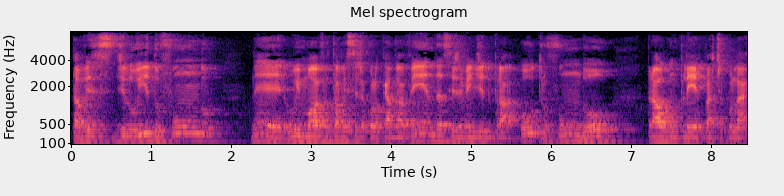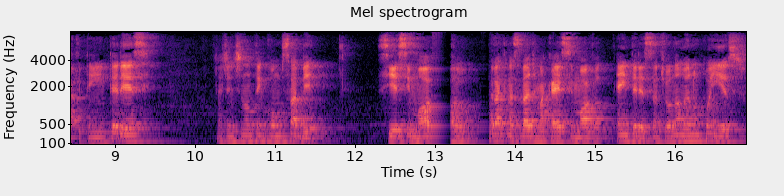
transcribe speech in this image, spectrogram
talvez diluir do fundo, né? o imóvel talvez seja colocado à venda, seja vendido para outro fundo ou para algum player particular que tenha interesse. A gente não tem como saber se esse imóvel, será que na cidade de Macaé esse imóvel é interessante ou não? Eu não conheço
